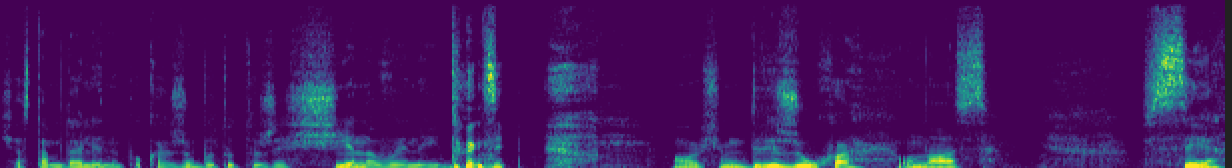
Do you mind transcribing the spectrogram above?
Зараз там далі не покажу, бо тут уже ще новини йдуть. В общем, двіжуха у нас все.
